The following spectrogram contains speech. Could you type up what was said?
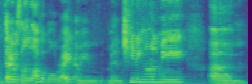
that I was unlovable, right? I mean, men cheating on me, um,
